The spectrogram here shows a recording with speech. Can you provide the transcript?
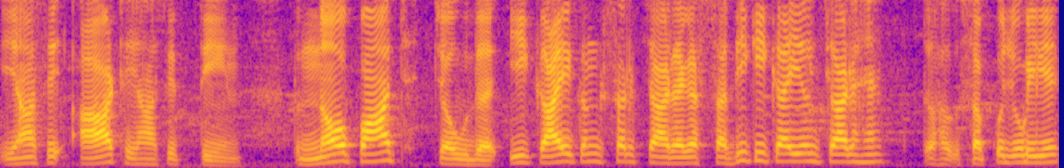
यहाँ से आठ, यहाँ से तीन। तो नौ, पाँच, चौदह, इकाई अंक सर चार आएगा सभी की इकाई अंक चार हैं तो सबको जोड़िए।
